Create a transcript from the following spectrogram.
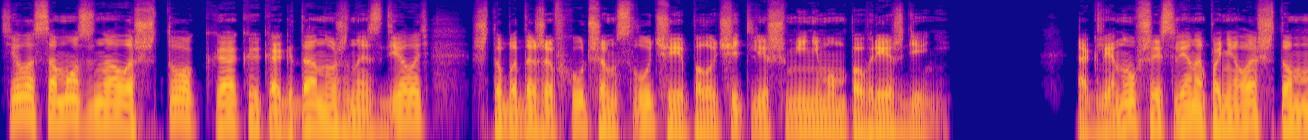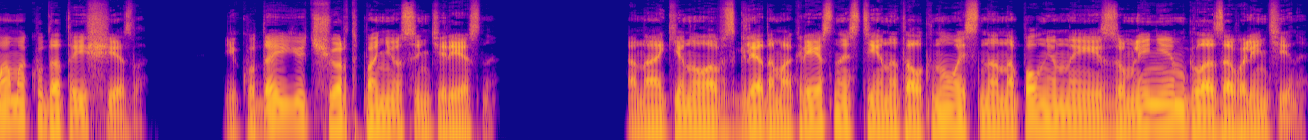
Тело само знало, что, как и когда нужно сделать, чтобы даже в худшем случае получить лишь минимум повреждений. Оглянувшись, Лена поняла, что мама куда-то исчезла. И куда ее черт понес, интересно. Она окинула взглядом окрестности и натолкнулась на наполненные изумлением глаза Валентины.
